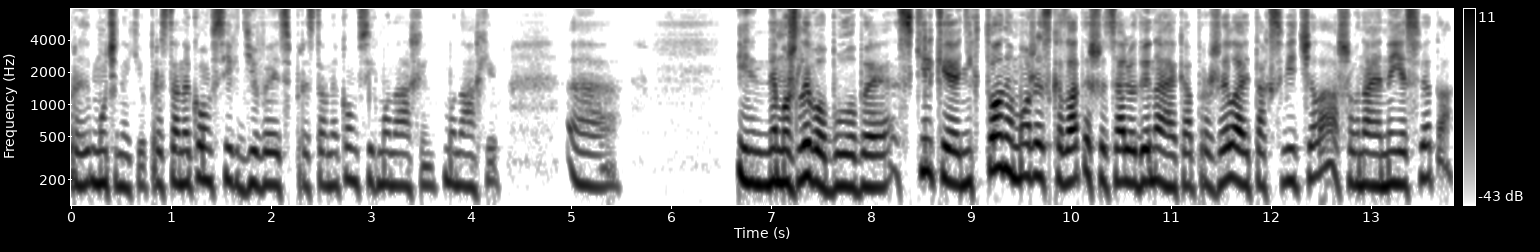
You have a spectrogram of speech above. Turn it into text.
мучеників, представником всіх дівиць, представником всіх монахів. Е, і неможливо було би, скільки ніхто не може сказати, що ця людина, яка прожила і так свідчила, що вона не є свята.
